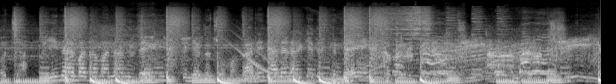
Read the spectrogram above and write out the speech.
어차피 날마다 만나는데 그녀도 조만간에 나를 알게 될 텐데. 그걸 필요하지 않아 말없지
